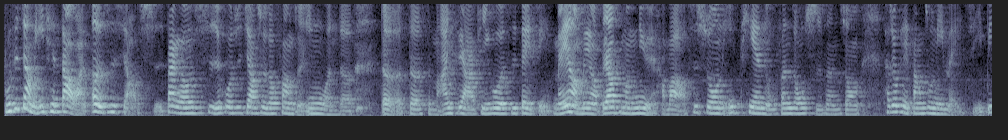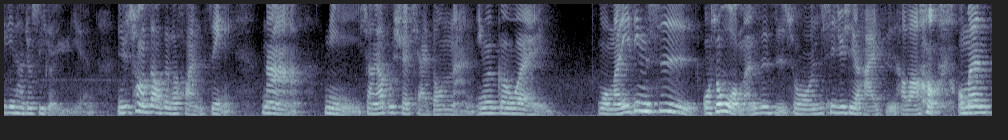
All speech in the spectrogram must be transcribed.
不是叫你一天到晚二十四小时办公室或是教室都放着英文的的的什么 ICRT 或者是背景，没有没有，不要这么虐，好不好？是说你一天五分钟十分钟，它就可以帮助你累积，毕竟它就是一个语言，你去创造这个环境，那你想要不学起来都难，因为各位。我们一定是，我说我们是指说戏剧系的孩子，好不好？我们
